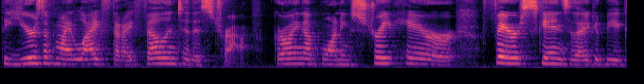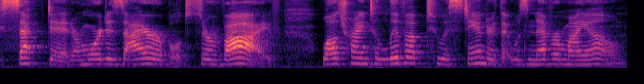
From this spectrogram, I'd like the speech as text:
The years of my life that I fell into this trap, growing up wanting straight hair or fair skin so that I could be accepted or more desirable to survive, while trying to live up to a standard that was never my own.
